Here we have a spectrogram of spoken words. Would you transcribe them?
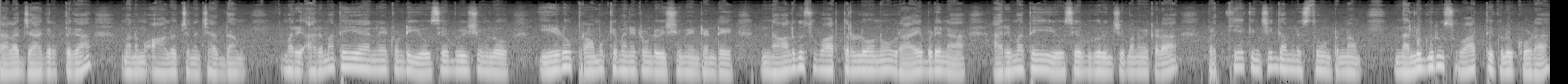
చాలా జాగ్రత్తగా మనం ఆలోచన చేద్దాం. మరి అరమతయ్య అనేటువంటి యోసేపు విషయంలో ఏడో ప్రాముఖ్యమైనటువంటి విషయం ఏంటంటే నాలుగు సువార్తలలోనూ వ్రాయబడిన అరిమతయ్య యోసేపు గురించి మనం ఇక్కడ ప్రత్యేకించి గమనిస్తూ ఉంటున్నాం. నలుగురు సువార్థికులు కూడా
